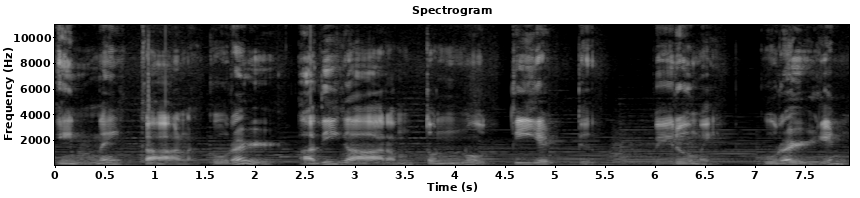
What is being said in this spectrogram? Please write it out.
இன்னைக்கான குறள் அதிகாரம் தொண்ணூத்தி எட்டு பெருமை. குறள் எண்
